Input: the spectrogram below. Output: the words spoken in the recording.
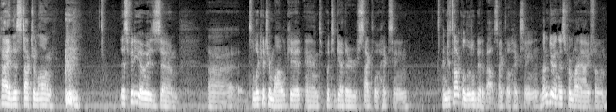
Hi, this is Dr. Long. this video is um, uh, to look at your model kit and to put together cyclohexane and to talk a little bit about cyclohexane. I'm doing this from my iPhone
